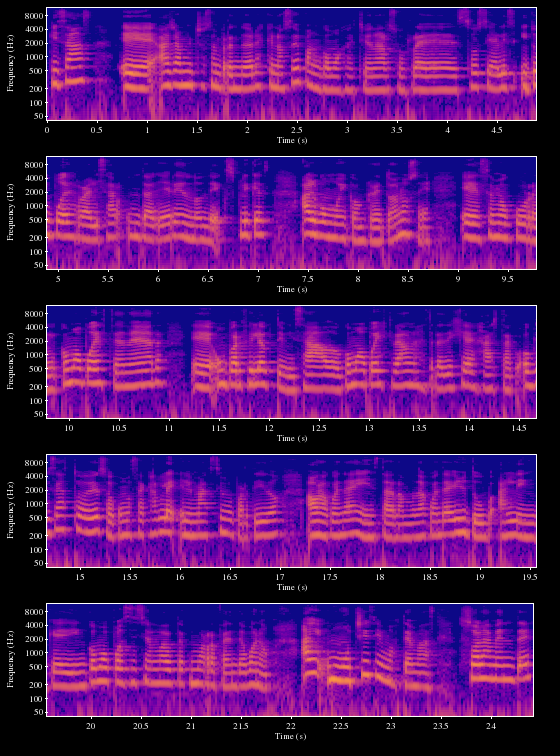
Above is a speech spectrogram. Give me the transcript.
Quizás eh, haya muchos emprendedores que no sepan cómo gestionar sus redes sociales y tú puedes realizar un taller en donde expliques algo muy concreto. No sé, eh, se me ocurre cómo puedes tener eh, un perfil optimizado, cómo puedes crear una estrategia de hashtag o quizás todo eso, cómo sacarle el máximo partido a una cuenta de Instagram, una cuenta de YouTube, a LinkedIn, cómo posicionarte como referente. Bueno, hay muchísimos temas. Solamente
